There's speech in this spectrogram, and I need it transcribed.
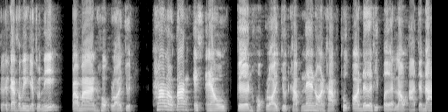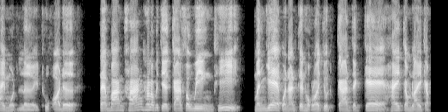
เกิดการสวิงจากจุดนี้ประมาณหกร้อยจุด ถ้าเราตั้ง SL เกินหกร้อยจุดครับ แน่นอนครับ ทุกออเดอร์ที่เปิดเราอาจจะได้หมดเลยทุกออเดอร์แต่บางครั้งถ้าเราไปเจอการสวิงที่มันแย่กว่านั้นเกิน 600 จุด การจะแก้ให้กำไรกลับ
